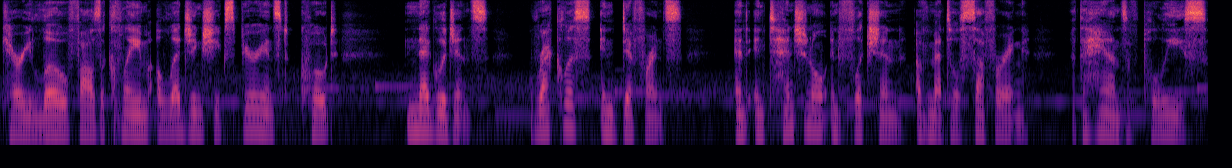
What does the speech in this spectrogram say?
Carrie Low files a claim alleging she experienced, quote, negligence reckless indifference, and intentional infliction of mental suffering at the hands of police.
